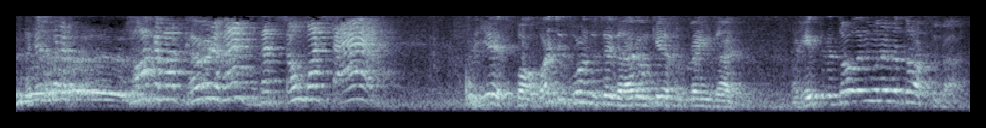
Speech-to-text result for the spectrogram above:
I just want to talk about current events. That's so much to ask. Yes, Paul. I just want to say that I don't care for brains either. I hate that it's all anyone ever talks about.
